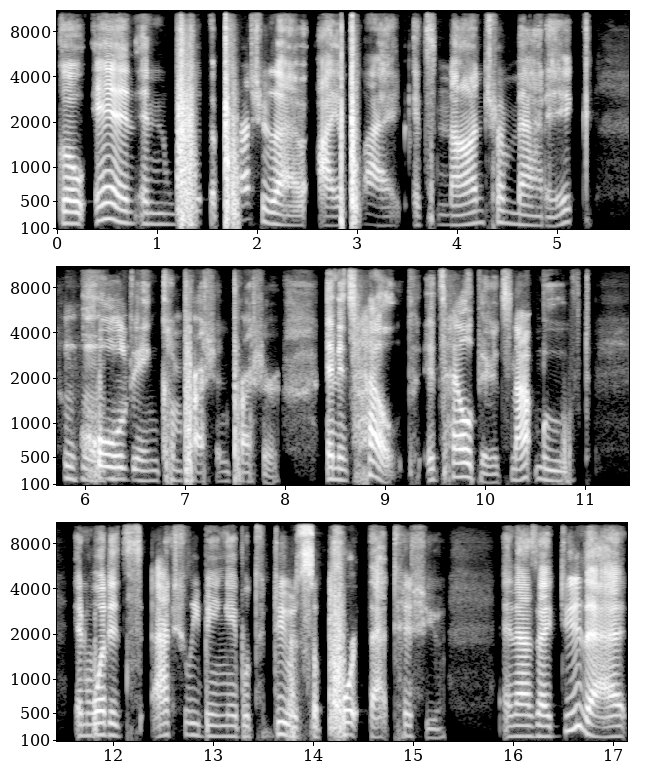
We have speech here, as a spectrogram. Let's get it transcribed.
go in and with the pressure that I applied, it's non traumatic mm-hmm. holding compression pressure and it's held. It's held there, it's not moved. And what it's actually being able to do is support that tissue. And as I do that,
